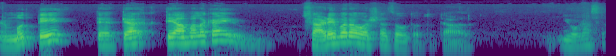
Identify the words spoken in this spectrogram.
आणि मग ते त्या त्या- ते आम्हाला काय साडेबारा वर्षाचा होता तो त्यावेळेला एवढासा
